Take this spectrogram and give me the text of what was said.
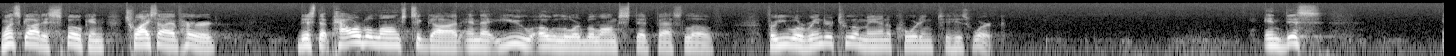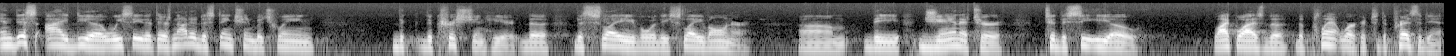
Once God has spoken, twice I have heard this that power belongs to God, and that you, O Lord, belong steadfast love. For you will render to a man according to his work. In this, in this idea, we see that there's not a distinction between the, the Christian here, the, the slave or the slave owner, um, the janitor to the CEO, likewise the, the plant worker to the president,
